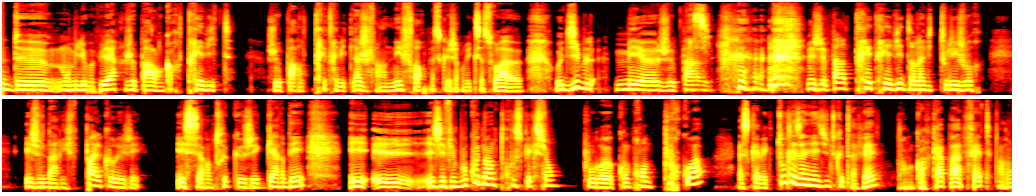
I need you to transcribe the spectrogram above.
de mon milieu populaire. Je parle encore très vite. Je parle très très vite. Là, je fais un effort parce que j'ai envie que ça soit euh, audible, mais euh, je parle, mais je parle très très vite dans la vie de tous les jours et je n'arrive pas à le corriger. Et c'est un truc que j'ai gardé et, j'ai fait beaucoup d'introspection pour comprendre pourquoi est-ce qu'avec toutes les années d'études que tu as faites, t'es encore capable, faites, pardon,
